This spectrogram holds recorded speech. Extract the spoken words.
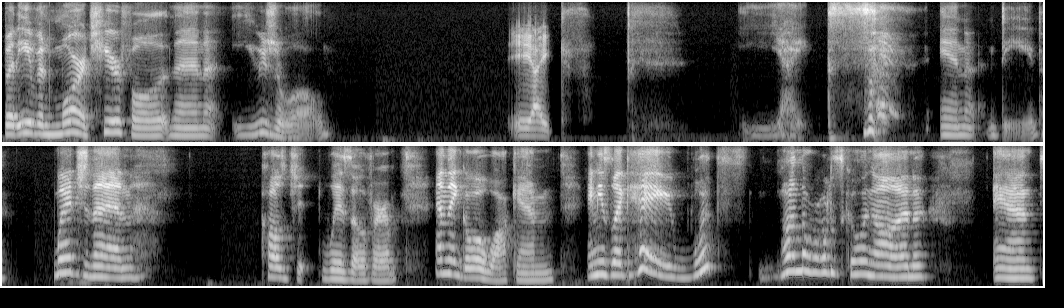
but even more cheerful than usual. Yikes. Yikes. Indeed. Which then calls J- Wes over and they go a walk in. And he's like, hey, what's what in the world is going on? And,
